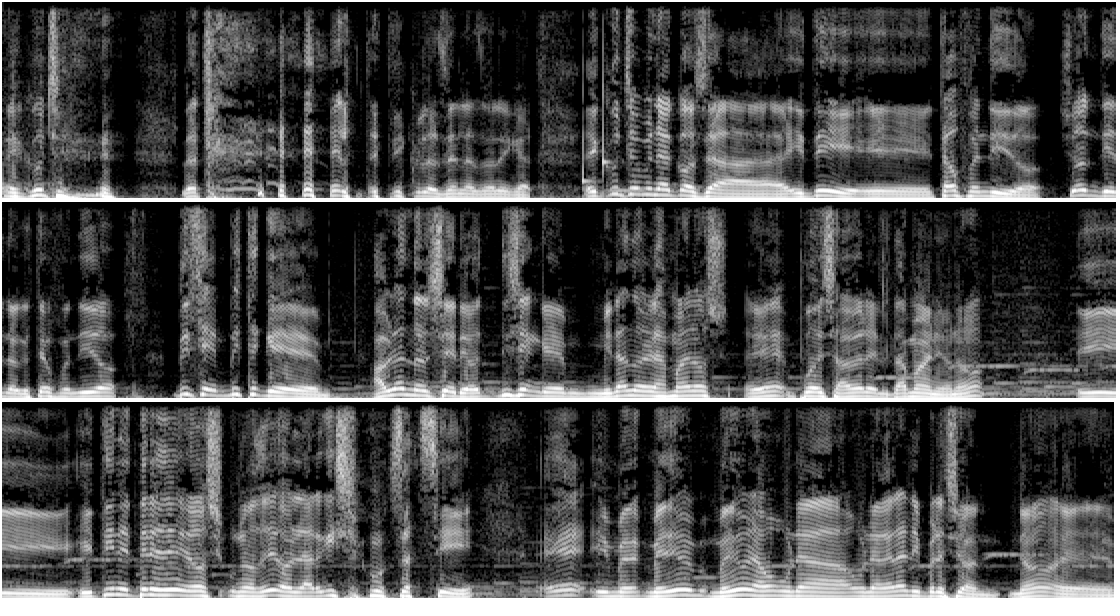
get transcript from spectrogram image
escuche. Los, testículos en las orejas. Escúchame una cosa, Iti, eh, está ofendido. Yo entiendo que esté ofendido. Dicen, viste que, hablando en serio, dicen que mirándole las manos eh, puede saber el tamaño, ¿no? Y, y tiene tres dedos, unos dedos larguísimos así. eh, y me, me dio, me dio una, una, una gran impresión, ¿no? Eh,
